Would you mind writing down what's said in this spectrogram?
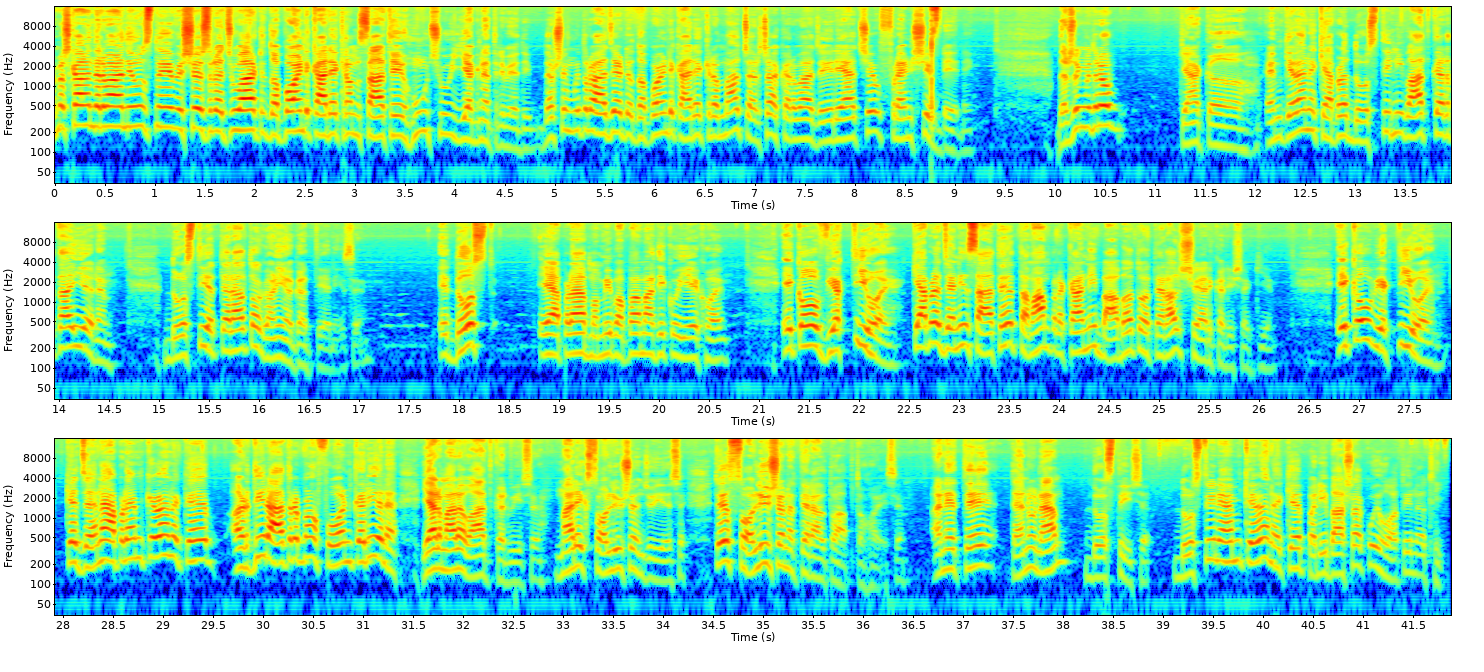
નમસ્કાર નિર્માણ ન્યૂઝની વિશેષ રજૂઆત ધ પોઈન્ટ કાર્યક્રમ સાથે હું છું યજ્ઞ ત્રિવેદી. દર્શક મિત્રો, આજે ધ પોઈન્ટ કાર્યક્રમમાં ચર્ચા કરવા જઈ રહ્યા છે ફ્રેન્ડશિપ ડેની દર્શક મિત્રો, ક્યાંક એમ કહેવાય ને કે આપણે દોસ્તીની વાત કરતા હોઈએ ને, દોસ્તી અત્યારે તો ઘણી અગત્યની છે. એ દોસ્ત એ આપણા મમ્મી પપ્પામાંથી કોઈ એક હોય, એક વ્યક્તિ હોય કે આપણે જેની સાથે તમામ પ્રકારની બાબતો અત્યારે શેર કરી શકીએ. એક વ્યક્તિ હોય કે જેને આપણે એમ કહેવાય ને કે અડધી રાત્રે પણ ફોન કરીએ ને, યાર, મારે વાત કરવી છે. મારે એક સોલ્યુશન જોઈએ છે. તો એ સોલ્યુશન અત્યારે આવતો આપતો હોય છે. અને તે તેનું નામ દોસ્તી છે. દોસ્તીને એમ કહેવાય ને કે પરિભાષા કોઈ હોતી નથી.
